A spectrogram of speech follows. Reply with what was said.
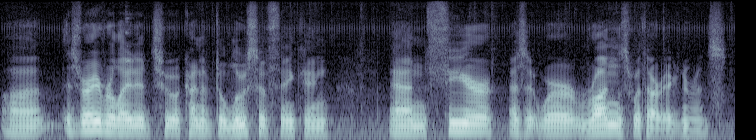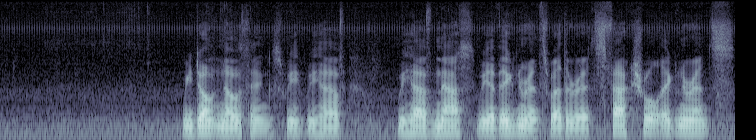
uh, is very related to a kind of delusive thinking, and fear, as it were, runs with our ignorance we don't know things. We, we, have, we, have mass, we have ignorance, whether it's factual ignorance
